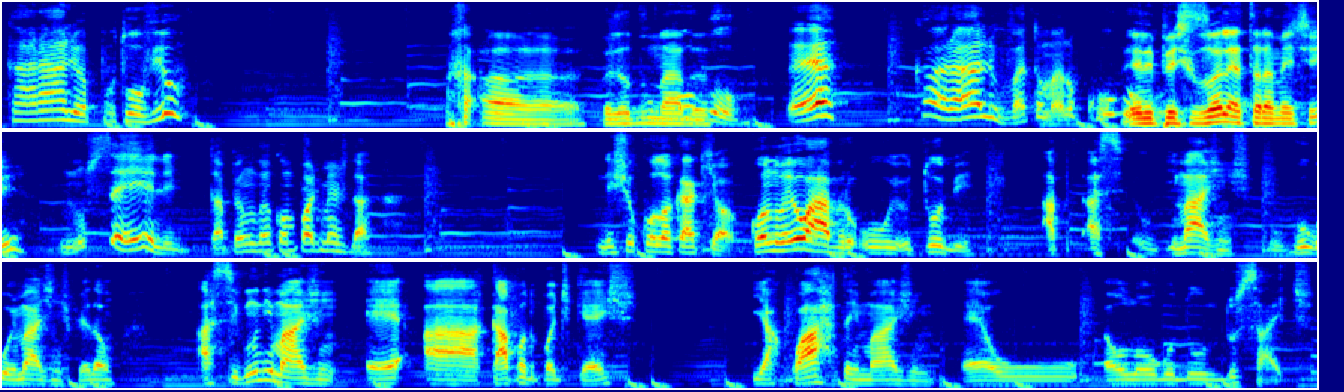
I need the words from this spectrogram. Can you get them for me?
Caralho, tu ouviu? ah, coisa do o nada. Google, é? Caralho, vai tomar no cu. Ele pesquisou aleatoriamente aí? Não sei, ele tá perguntando como pode me ajudar. Deixa eu colocar aqui, ó. Quando eu abro o YouTube, a- as imagens, o Google Imagens, perdão, a segunda imagem é a capa do podcast e a quarta imagem é o, é o logo do, do site.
